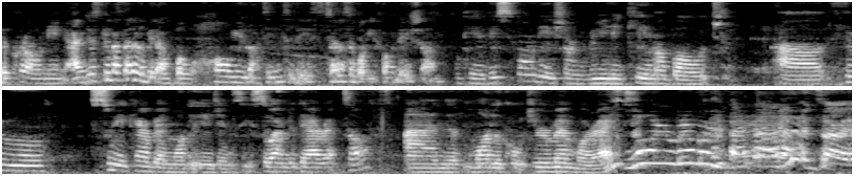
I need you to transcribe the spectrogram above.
the crowning and just give us a little bit about how you got into this. Tell us about your foundation. Okay, this foundation really came about uh, through Sway Caribbean Model Agency. So I'm the director and model coach. You remember, right? No, I remember. I'm sorry.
